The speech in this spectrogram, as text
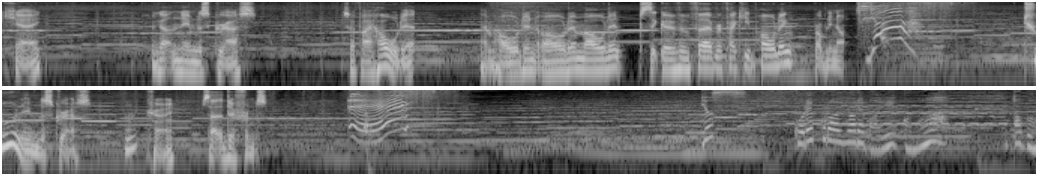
Okay. We got nameless grass. So if I hold it, I'm holding, holding, holding. Does it go even further if I keep holding? Probably not. Two nameless grass. Okay. Is that the difference? 多分。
